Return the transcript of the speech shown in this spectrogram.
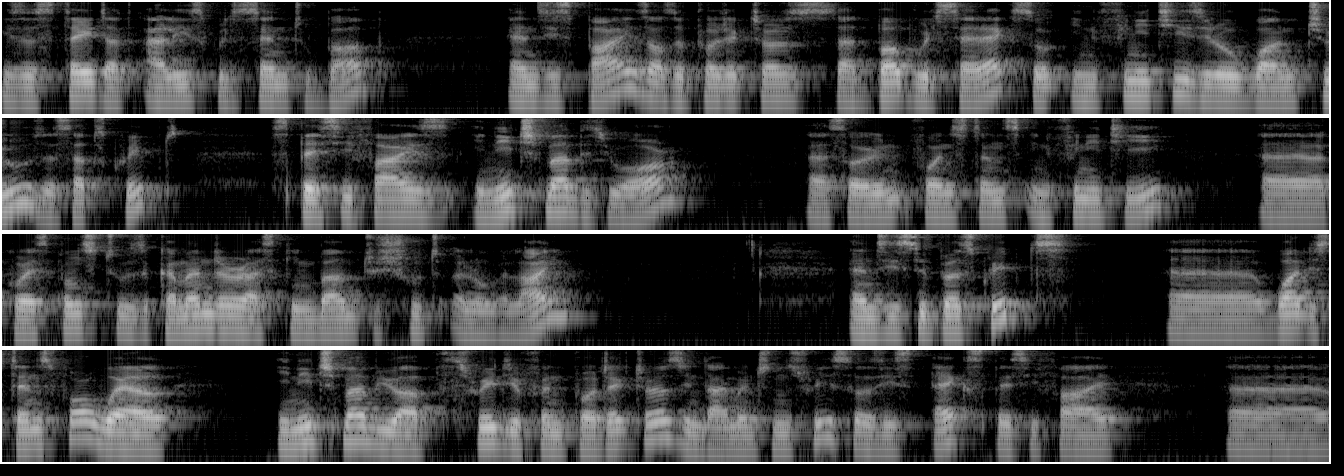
is a state that Alice will send to Bob, and these pi's are the projectors that Bob will select. So infinity 012, the subscript, specifies in each MUB you are. Uh, so in, for instance, infinity uh, corresponds to the commander asking Bob to shoot along a line. And the superscript Uh, what it stands for? Well, in each MUB you have three different projectors in dimension 3, so this x specify uh,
